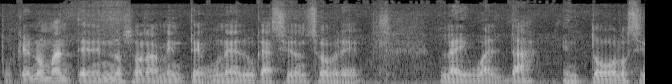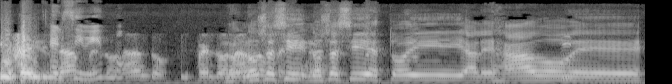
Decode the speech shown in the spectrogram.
¿Por qué no mantenernos solamente en una educación sobre la igualdad en todos los? Ferdinand, El civismo. perdonando, y No, perdonando, no sé si, no sé si estoy alejado de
